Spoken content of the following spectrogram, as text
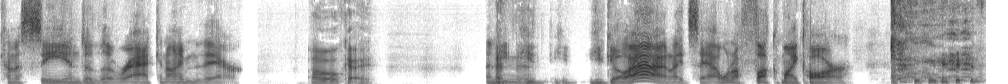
kind of see into the rack, and I'm there, Oh, okay. and, And he, he'd, he'd he'd go ah, and I'd say I want to fuck my car. And,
